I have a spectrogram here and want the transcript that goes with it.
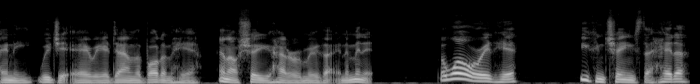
any widget area down the bottom here. And I'll show you how to remove that in a minute. But while we're in here, you can change the header,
